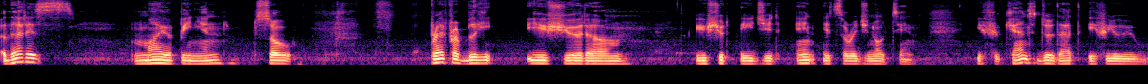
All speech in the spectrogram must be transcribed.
That is my opinion. So preferably you should um, you should age it in its original tin. If you can't do that if you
